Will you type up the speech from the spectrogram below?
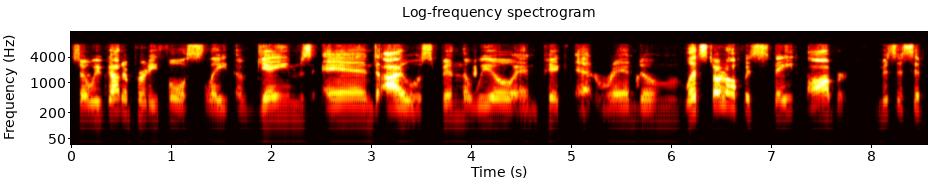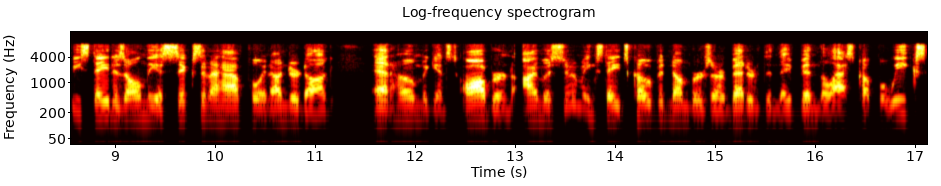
So we've got a pretty full slate of games, and I will spin the wheel and pick at random. Let's start off with State Auburn. Mississippi State is only a six and a half point underdog at home against Auburn. I'm assuming State's COVID numbers are better than they've been the last couple weeks.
